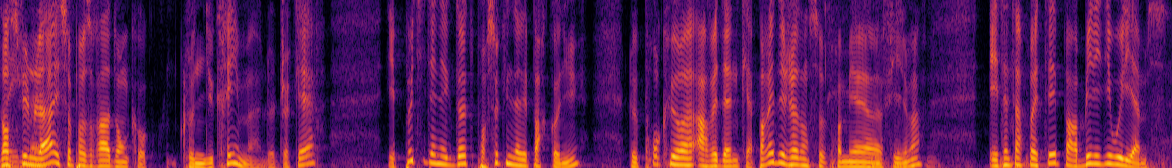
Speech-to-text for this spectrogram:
dans ce film-là, il s'opposera donc au clown du crime, le Joker. Et petite anecdote pour ceux qui ne l'avaient pas reconnu, le procureur Harvey Dent, qui apparaît déjà dans ce premier euh, film, est interprété par Billy D. Williams.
